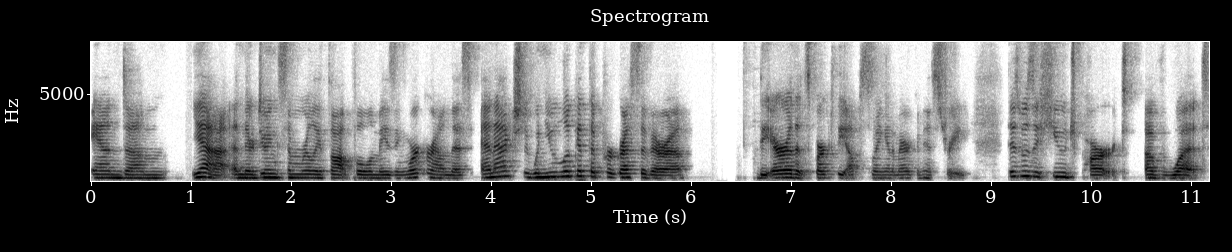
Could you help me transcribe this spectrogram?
And um, yeah, and they're doing some really thoughtful, amazing work around this. And actually, when you look at the progressive era, the era that sparked the upswing in American history, this was a huge part of what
